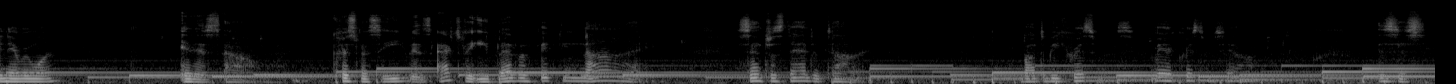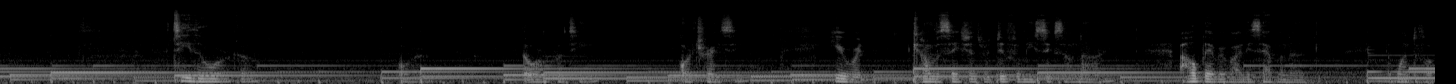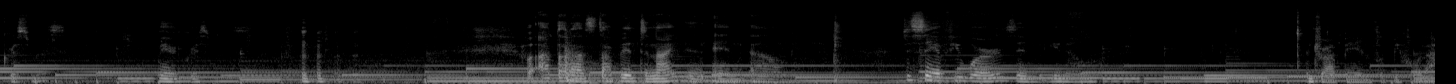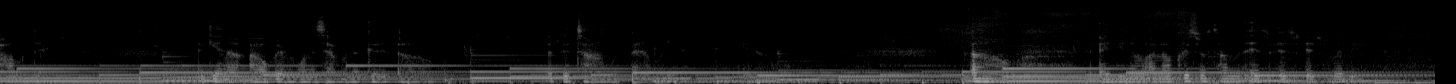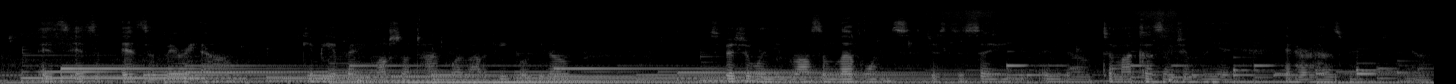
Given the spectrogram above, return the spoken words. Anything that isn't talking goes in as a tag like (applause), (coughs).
evening, everyone. It is um, Christmas Eve. It's actually 11:59 Central Standard Time. About to be Christmas. Merry Christmas, y'all. This is T the Oracle, or the Oracle T, or Tracy. Here with conversations with Do For Me 609. I hope everybody's having a, a wonderful Christmas. Merry Christmas. (laughs) but I thought I'd stop in tonight and, and um, just say a few words and, you know, drop in for before the holiday. Again, I, I hope everyone is having a good um, a good time with family. You know, um, and you know, I know Christmas time is is, is really is is is a very um, can be a very emotional time for a lot of people. You know, especially when you've lost some loved ones. Just to say, you know, to my cousin Julie and, and her husband, you know,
